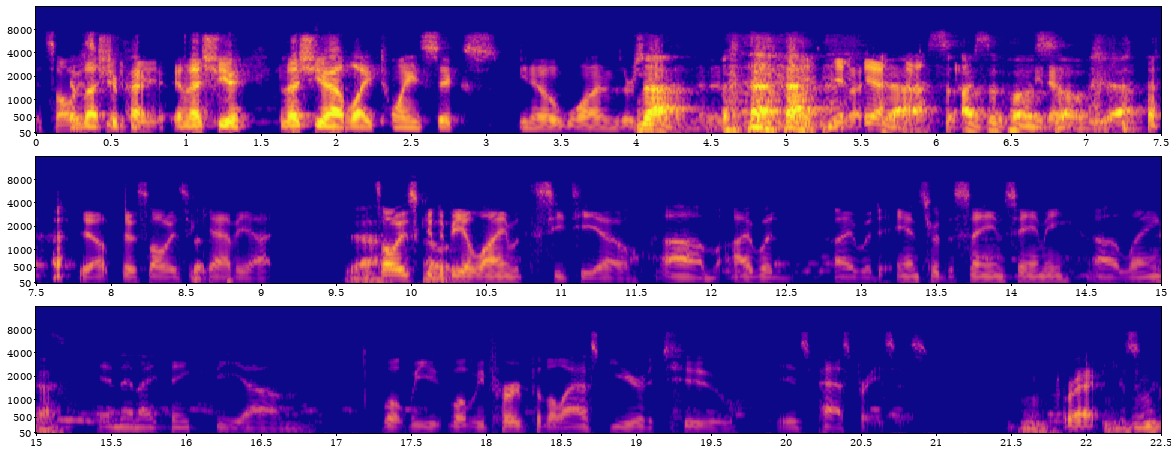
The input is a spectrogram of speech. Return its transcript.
It's always unless you good to be- unless you unless you have like 26, you know, ones or something. then it's- but- Yeah. yeah, s- I suppose You know. so. Yeah, yeah, there's always a caveat. yeah. It's always good to be aligned with the CTO. Um, I would I would answer the same, Sammy, uh, length, and then I think the um, what we what we've heard for the last year to two is passphrases, Correct. mhm.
